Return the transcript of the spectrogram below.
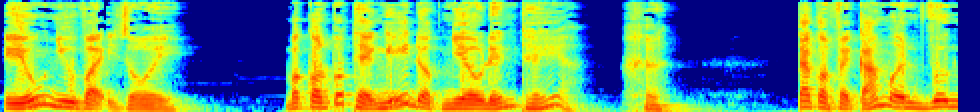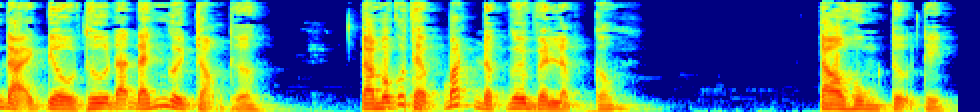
Yếu như vậy rồi Mà còn có thể nghĩ được nhiều đến thế à? Ta còn phải cảm ơn Vương Đại Tiểu Thư đã đánh ngươi trọng thương. Ta mới có thể bắt được ngươi về lập công. Tao Hùng tự tin.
